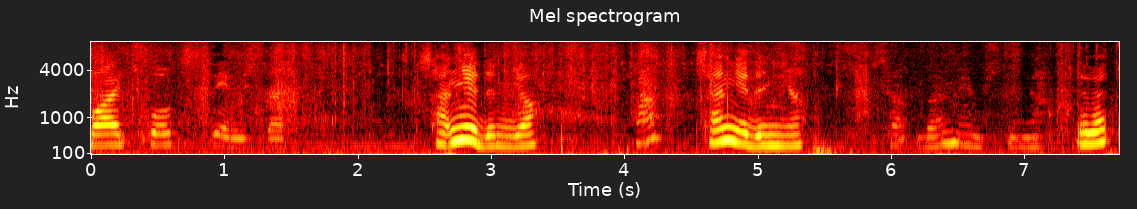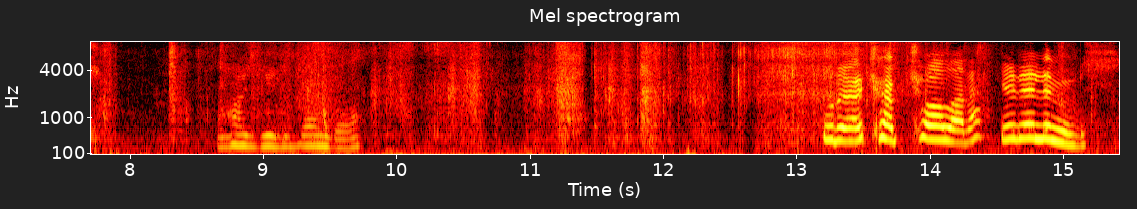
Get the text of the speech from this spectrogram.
Dubai çikolatası yemişler. Sen yedin ya. Ha? Sen yedin ya. Sen, ben mi yemiştim ya? Evet. Aha jelibon da. Buraya çöpçü olarak gelelim biz.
